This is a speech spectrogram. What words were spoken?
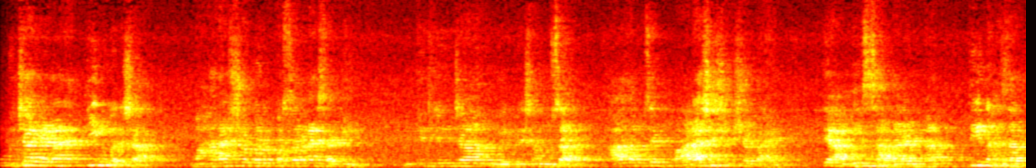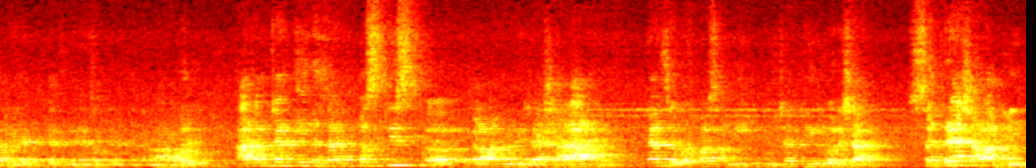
पुढच्या येणाऱ्या तीन वर्षात महाराष्ट्रभर पसरण्यासाठी नितीनजींच्या निर्देशानुसार आज आमचे बाराशे शिक्षक आहेत. ते आम्ही साधारणतः तीन हजार पहिल्या टप्प्यात नेण्याचा प्रयत्न करणार आहोत. आज आमच्या एक हजार पस्तीस गावांमध्ये ज्या शाळा आहेत त्या जवळपास आम्ही पुढच्या तीन वर्षात सगळ्या शाळा मिळून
